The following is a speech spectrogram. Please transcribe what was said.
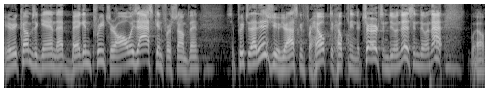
Here he comes again, that begging preacher, always asking for something. I said, Preacher, that is you. You're asking for help to help clean the church and doing this and doing that. Well,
